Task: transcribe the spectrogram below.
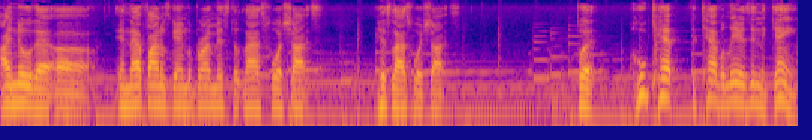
I know that uh, in that finals game, LeBron missed the last four shots, his last four shots. But who kept the Cavaliers in the game?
